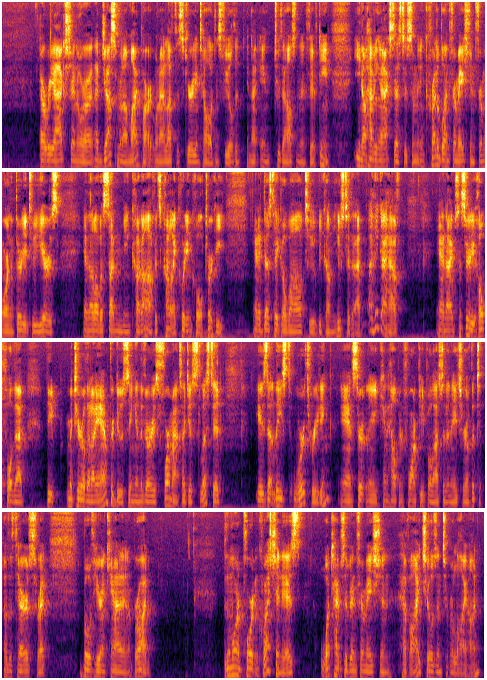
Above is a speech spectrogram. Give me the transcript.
a reaction or an adjustment on my part when I left the security intelligence field in, in, in 2015. You know, having access to some incredible information for more than 32 years and then all of a sudden being cut off, it's kind of like quitting cold turkey. And it does take a while to become used to that. I think I have. And I'm sincerely hopeful that the material that I am producing in the various formats I just listed is at least worth reading and certainly can help inform people as to the nature of the, t- of the terrorist threat, both here in Canada and abroad. But the more important question is what types of information have I chosen to rely on,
